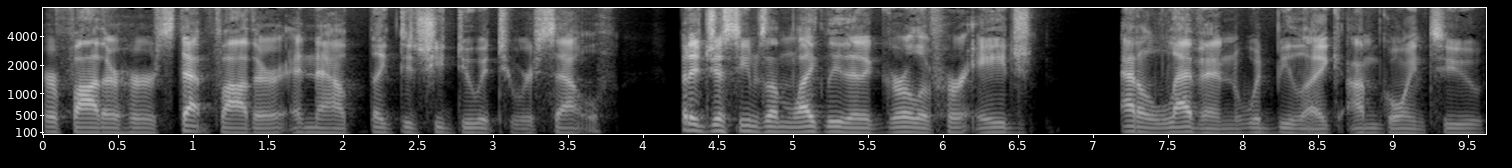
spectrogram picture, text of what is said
her father, her stepfather, and now like did she do it to herself? But it just seems unlikely that a girl of her age at 11 would be like i'm going to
